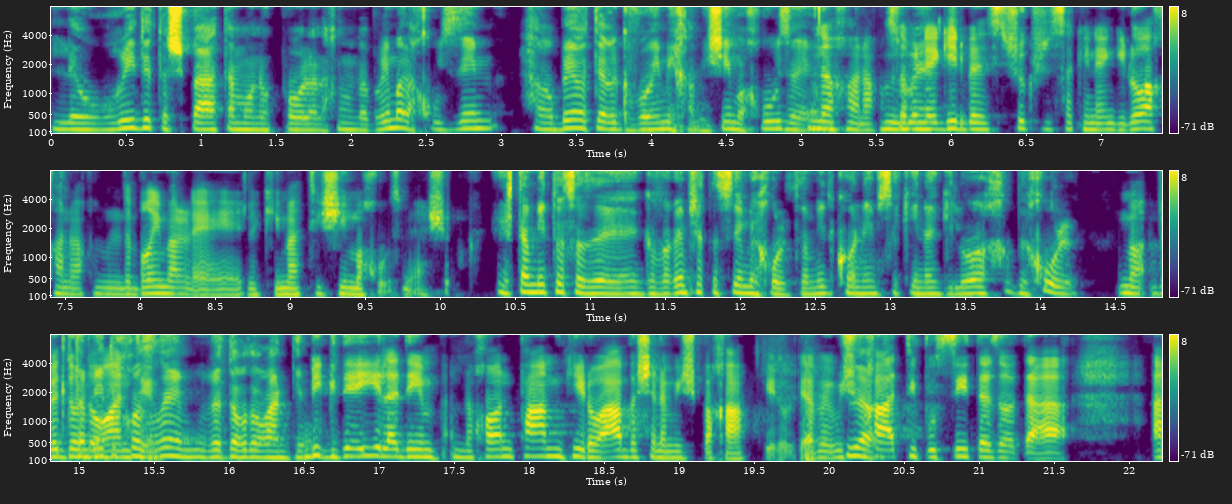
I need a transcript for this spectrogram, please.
להוריד את השפעת המונופול? אנחנו מדברים על אחוזים הרבה יותר גבוהים מ-50 אחוז היום. נכון, אנחנו מדברים, להגיד, בשוק של סכיני גילוח, אנחנו מדברים על uh, כמעט 90 אחוז מהשוק. יש את המיתוס הזה, גברים שטסים לחו"ל תמיד קונים סכיני גילוח בחו"ל. ודורדורנטים. תמיד חוזרים, ודורדורנטים. בגדי ילדים, נכון? פעם כאילו אבא של המשפחה, כאילו, המשפחה הטיפוסית הזאת, uh,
